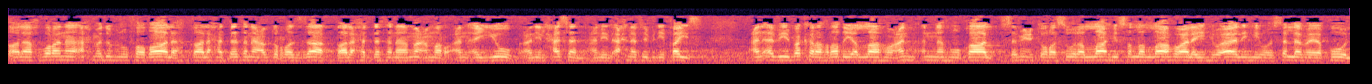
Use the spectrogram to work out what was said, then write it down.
قال أخبرنا أحمد بن فضالة قال حدثنا عبد الرزاق قال حدثنا معمر عن أيوب عن الحسن عن الأحنف بن قيس عن أبي بكرة رضي الله عنه أنه قال سمعت رسول الله صلى الله عليه وآله وسلم يقول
